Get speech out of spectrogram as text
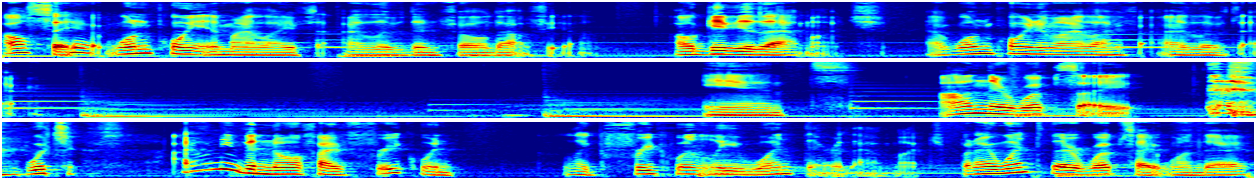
I'll say at one point in my life, I lived in Philadelphia. I'll give you that much. At one point in my life, I lived there. And on their website, which I don't even know if I frequent like frequently went there that much. But I went to their website one day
